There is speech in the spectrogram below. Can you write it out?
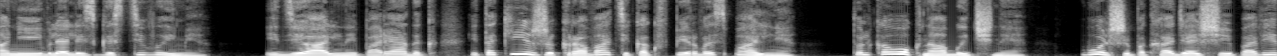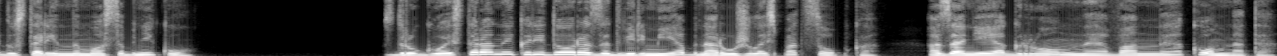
они являлись гостевыми. Идеальный порядок и такие же кровати, как в первой спальне, только окна обычные, больше подходящие по виду старинному особняку. С другой стороны коридора за дверьми обнаружилась подсобка, а за ней огромная ванная комната.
